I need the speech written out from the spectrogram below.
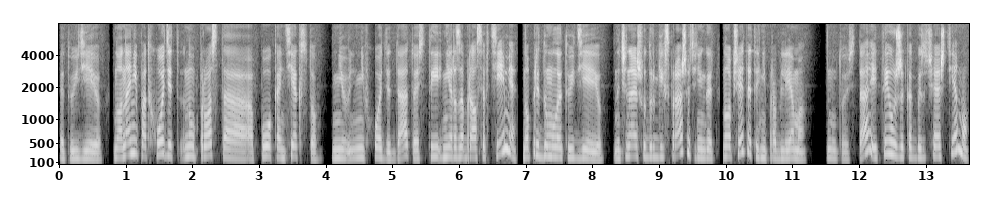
эту идею, но она не подходит, ну, просто по контексту не, не входит, да, то есть ты не разобрался в теме, но придумал эту идею. Начинаешь у других спрашивать, они говорят, ну, вообще-то это не проблема. Ну, то есть, да, и ты уже как бы изучаешь тему,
